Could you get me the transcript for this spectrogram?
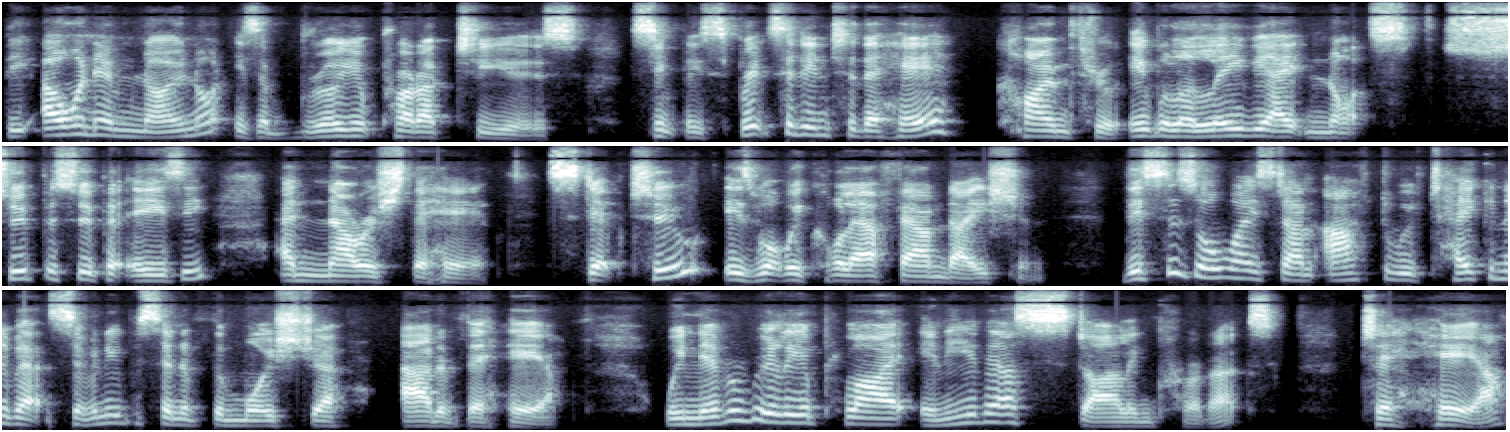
the O&M No Knot is a brilliant product to use. Simply spritz it into the hair, comb through. It will alleviate knots super, super easy and nourish the hair. Step two is what we call our foundation. This is always done after we've taken about 70% of the moisture out of the hair. We never really apply any of our styling products to hair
